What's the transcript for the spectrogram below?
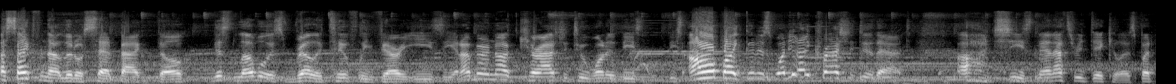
Aside from that little setback, though, this level is relatively very easy, and I better not crash into one of these, these- Oh my goodness, why did I crash into that? Ah, oh, jeez, man, that's ridiculous. But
